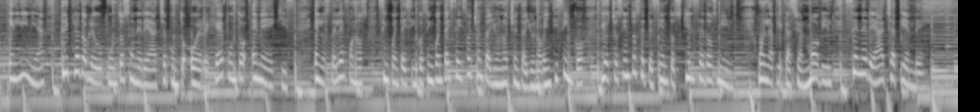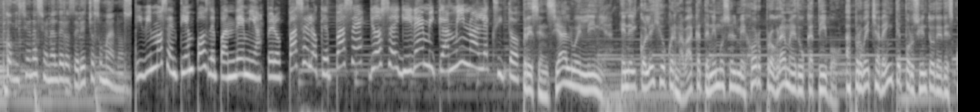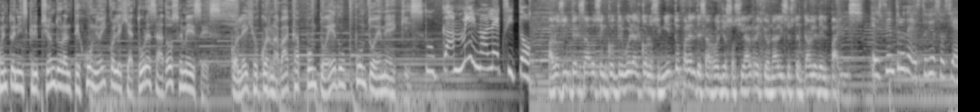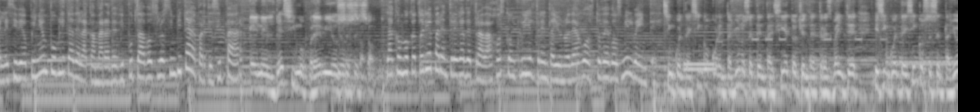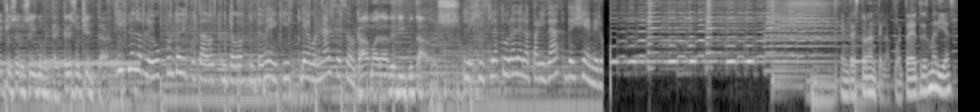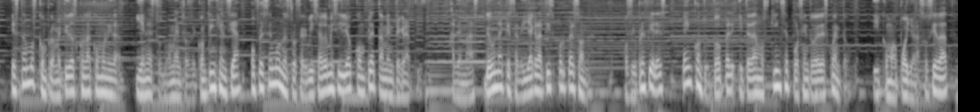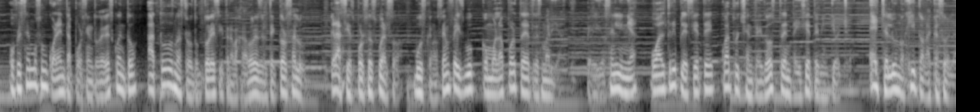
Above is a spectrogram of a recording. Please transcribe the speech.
En línea www.cndh.org.mx. En los teléfonos 5556 81 81 25 y 800 715 2000 o en la aplicación móvil CNDH Atiende. Comisión Nacional de los Derechos Humanos. Vivimos en tiempos de pandemia, pero pase lo que pase, yo seguiré mi camino al éxito. Presencial o en línea. En el Colegio Cuernavaca tenemos el mejor programa educativo. Aprovecha 20% de descuento en inscripción durante junio y colegiaturas a 12 meses. colegiocuernavaca.edu.mx. Tu camino al éxito. A los interesados en contribuir al conocimiento para el desarrollo social, regional y sustentable del país. El Centro de Estudios Sociales y de Opinión Pública de la Cámara de Diputados los invita a participar en el décimo premio CESOP. La convocatoria para entrega de trabajos concluye el 31 de agosto de 2020. 55 41 77 83 20 y 55 68 06 93 80. www.diputados.gov.mx Diagonal CESOP. Cámara de Diputados. Legislatura de la Paridad de Género. En Restaurante La Puerta de Tres Marías estamos comprometidos con la comunidad y en estos momentos de contingencia ofrecemos nuestro servicio a domicilio completamente gratis, además de una quesadilla gratis por persona. O si prefieres, ven con tu topper y te damos 15% de descuento. Y como apoyo a la sociedad, ofrecemos un 40% de descuento a todos nuestros doctores y trabajadores del sector salud. Gracias por su esfuerzo. Búscanos en Facebook como La Puerta de Tres Marías. Pedidos en línea o al 777-482-3728. Échale un ojito a la cazuela.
